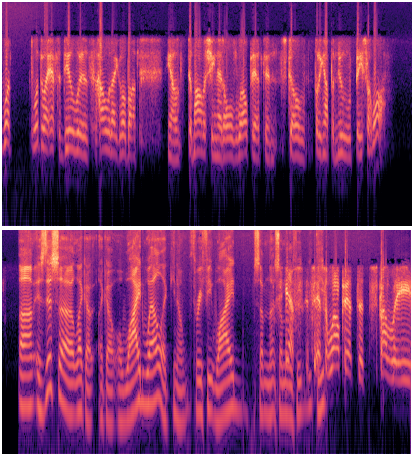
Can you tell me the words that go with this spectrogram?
what what do I have to deal with? How would I go about, you know, demolishing that old well pit and still putting up a new basement wall? Um, is this uh, like a like a, a, wide well, like you know, three feet wide, some some yes, feet? It's, it's a well pit that's probably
